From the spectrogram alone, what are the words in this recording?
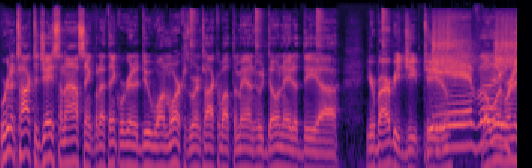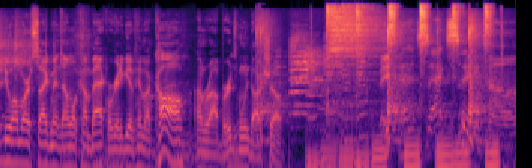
We're going to talk to Jason Assink, but I think we're going to do one more because we're going to talk about the man who donated the uh, your Barbie Jeep to you. Yeah, But we're, going to do one more segment, and then we'll come back. We're going to give him a call on Rob Byrd's Moondog Show. Make that sing, Tom.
